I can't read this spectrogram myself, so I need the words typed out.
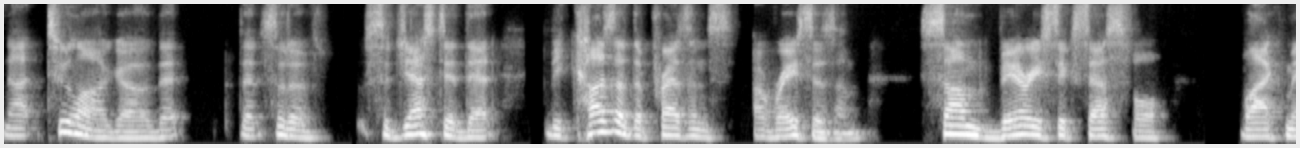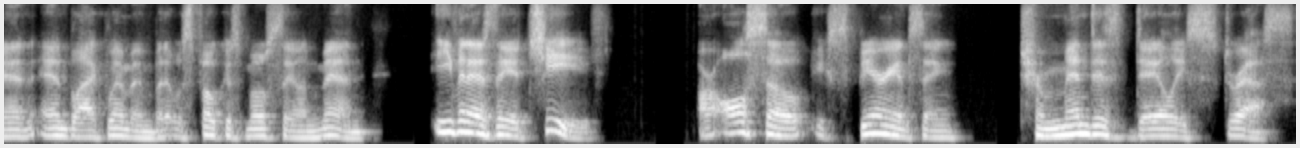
not too long ago that that sort of suggested that because of the presence of racism, some very successful black men and black women, but it was focused mostly on men, even as they achieve, are also experiencing tremendous daily stress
